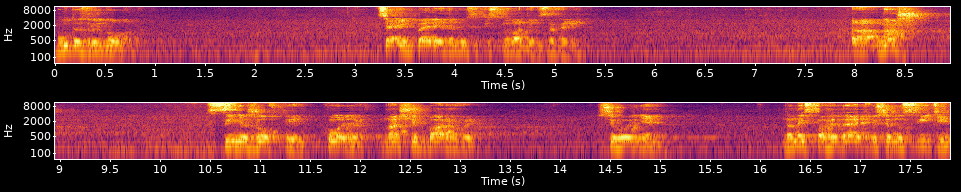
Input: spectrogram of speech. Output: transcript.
буде зруйнована. Ця імперія не мусить існувати взагалі. А наш синьо-жовтий колір, наші барви сьогодні на них споглядають в усьому світі,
